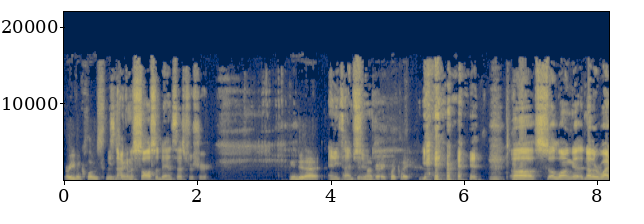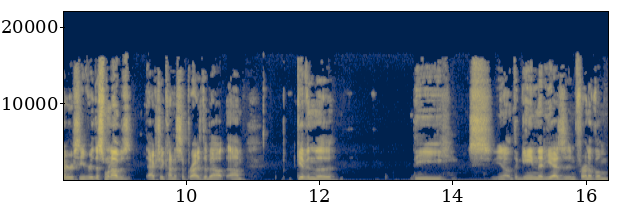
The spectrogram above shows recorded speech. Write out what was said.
or even close to the he's not going to salsa dance. That's for sure. You can do that, Anytime just soon. not very quickly. Yeah. oh, so along another wide receiver. This one I was actually kind of surprised about, um, given the the you know the game that he has in front of him.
